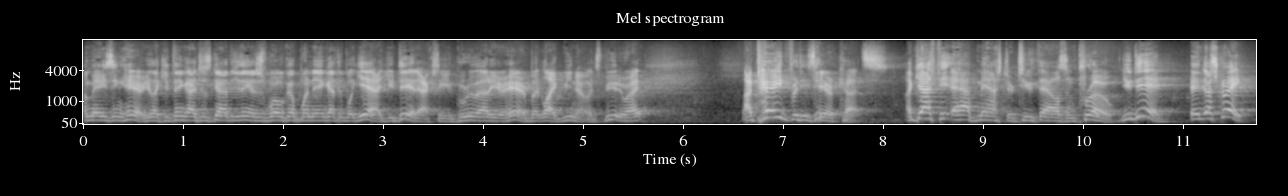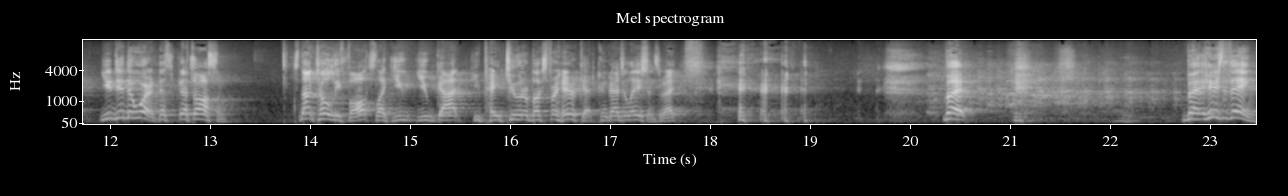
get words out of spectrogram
amazing hair. You're like, you think I just got, you think I just woke up one day and got the, well, yeah, you did actually. You grew out of your hair, but like, you know, it's beautiful, right? I paid for these haircuts. I got the Ab Master 2000 Pro. You did, and that's great. You did the work. That's, that's awesome. It's not totally false. Like you, you got, you paid 200 bucks for a haircut. Congratulations, right? but, but here's the thing.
